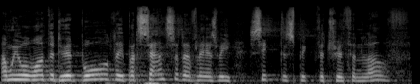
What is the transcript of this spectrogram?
And we will want to do it boldly but sensitively as we seek to speak the truth in love.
